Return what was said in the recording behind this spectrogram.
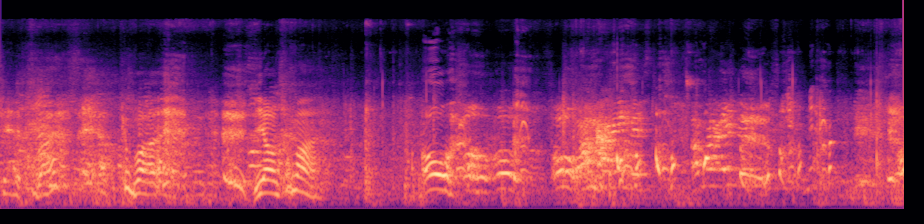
shit, bruh. Come on. Yo, come on. Oh. Oh, oh, oh, I'm not in this. I'm not in this.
